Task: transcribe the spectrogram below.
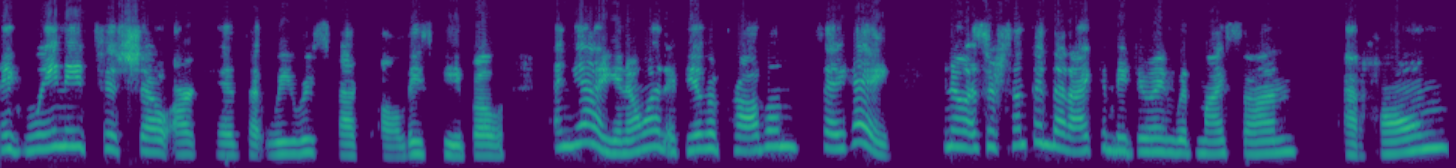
like we need to show our kids that we respect all these people and yeah you know what if you have a problem say hey you know is there something that i can be doing with my son at home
